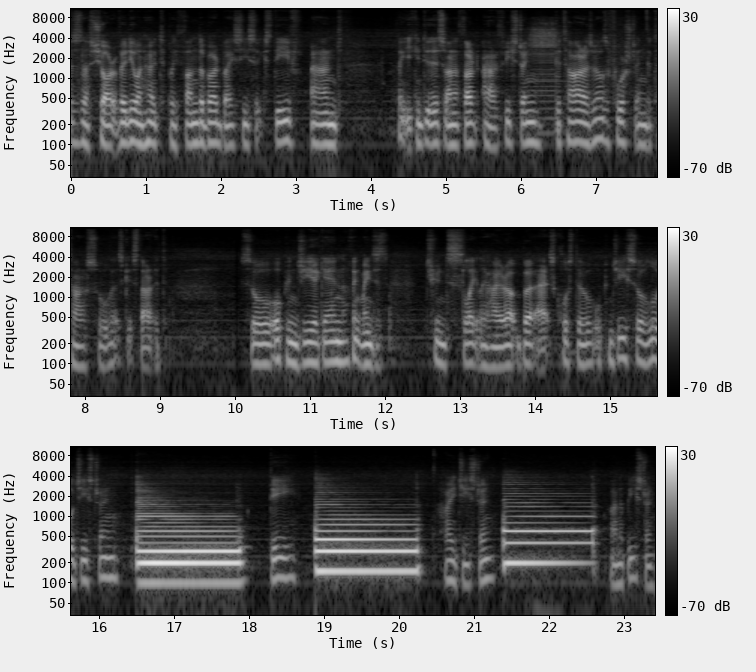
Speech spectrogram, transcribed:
This is a short video on how to play Thunderbird by Seasick Steve and I think you can do this on a third, uh, three string guitar as well as a four string guitar so let's get started. So open G again, I think mine's tuned slightly higher up but it's close to open G so low G string, D, high G string and a B string.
